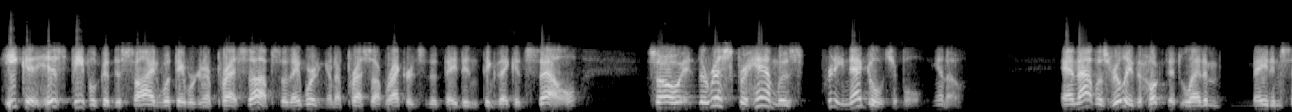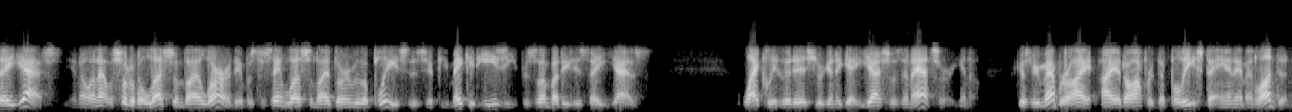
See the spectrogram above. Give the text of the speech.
He could his people could decide what they were going to press up, so they weren't going to press up records that they didn't think they could sell. So the risk for him was pretty negligible, you know. And that was really the hook that led him made him say yes, you know, and that was sort of a lesson I learned. It was the same lesson I learned with the police is if you make it easy for somebody to say yes, likelihood is you're going to get yes as an answer, you know. Because remember, I, I had offered the police to A&M in London,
